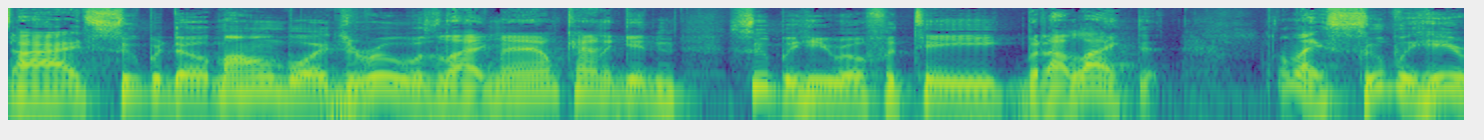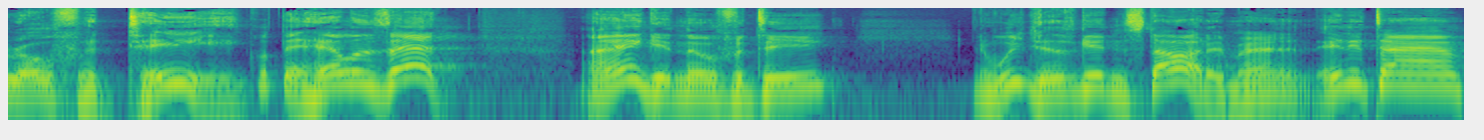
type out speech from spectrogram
All right, super dope. My homeboy Jeru was like, "Man, I'm kind of getting superhero fatigue, but I liked it." I'm like, "Superhero fatigue? What the hell is that?" I ain't getting no fatigue. We just getting started, man. Anytime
